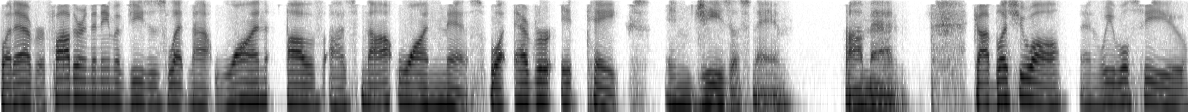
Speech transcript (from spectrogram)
whatever. Father, in the name of Jesus, let not one of us, not one miss, whatever it takes. In Jesus' name, amen. God bless you all, and we will see you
